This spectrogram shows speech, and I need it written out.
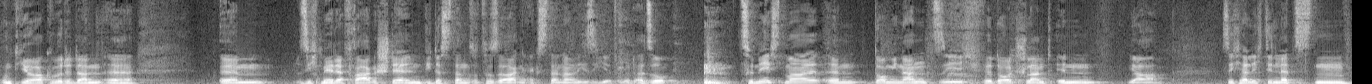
Und Jörg würde dann äh, ähm, sich mehr der Frage stellen, wie das dann sozusagen externalisiert wird. Also zunächst mal ähm, dominant sehe ich für Deutschland in ja, sicherlich den letzten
